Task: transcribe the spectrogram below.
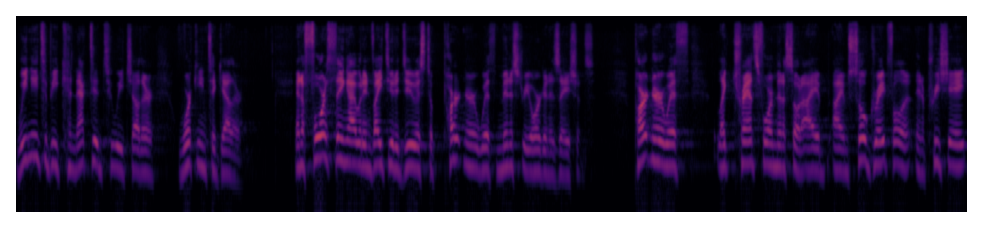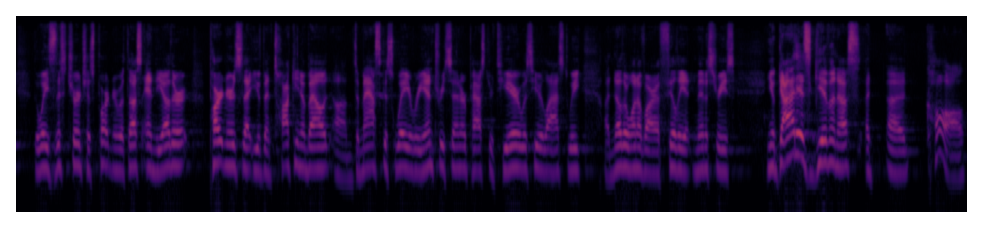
We need to be connected to each other, working together. And a fourth thing I would invite you to do is to partner with ministry organizations. Partner with, like Transform Minnesota. I, I am so grateful and appreciate the ways this church has partnered with us and the other partners that you've been talking about. Um, Damascus Way Reentry Center, Pastor Thier was here last week, another one of our affiliate ministries. You know, God has given us a, a call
